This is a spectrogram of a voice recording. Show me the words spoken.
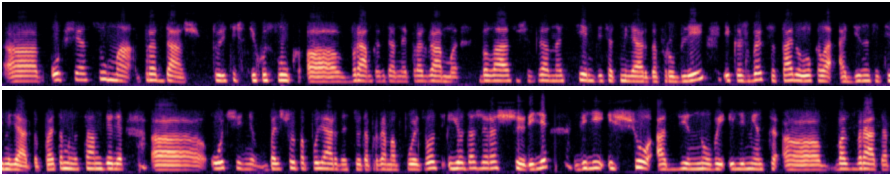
а, общая сумма продаж туристических услуг а, в рамках данной программы была осуществлена 70 миллиардов рублей, и кэшбэк составил около 11 миллиардов. Поэтому, на самом деле, а, очень большой популярностью эта программа пользовалась. Ее даже расширили, ввели еще один новый элемент а, возврата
